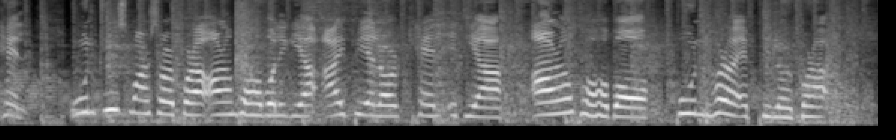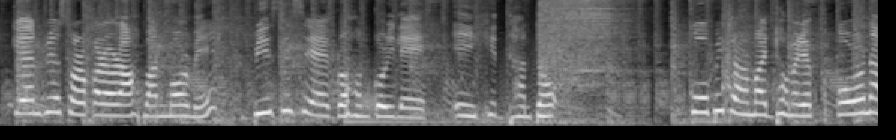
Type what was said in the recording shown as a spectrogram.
খেল। ঊনত্ৰিছ মাৰ্চৰ পৰা আৰম্ভ হ'বলগীয়া আই পি এলৰ খেল এতিয়া আৰম্ভ হ'ব পোন্ধৰ এপ্ৰিলৰ পৰা। কেন্দ্ৰীয় চৰকাৰৰ আহ্বান মৰ্মে বি চি চি আই গ্ৰহণ কৰিলে এই সিদ্ধান্ত। কবিতাৰ মাধ্যমেৰে কৰোণা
